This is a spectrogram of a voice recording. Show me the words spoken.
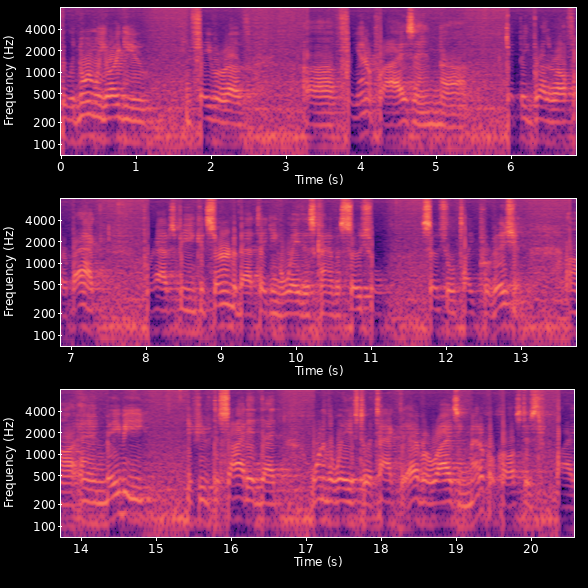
who would normally argue in favor of uh, free enterprise and uh, get Big Brother off our back, perhaps being concerned about taking away this kind of a social, social type provision. Uh, And maybe if you've decided that one of the ways to attack the ever-rising medical cost is by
